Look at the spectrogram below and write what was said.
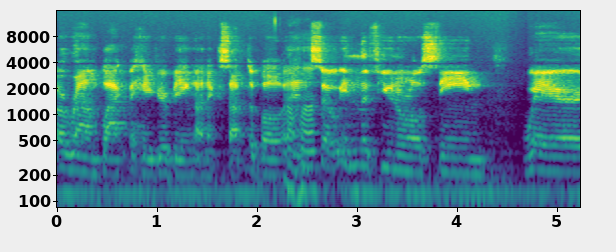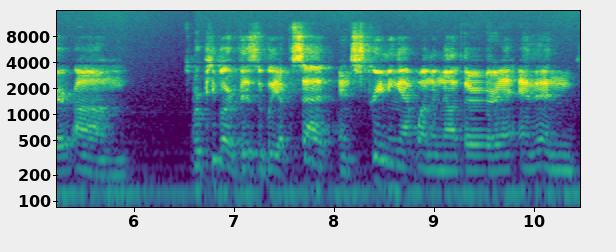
around black behavior being unacceptable. Uh-huh. And so in the funeral scene where um, where people are visibly upset and screaming at one another, and and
